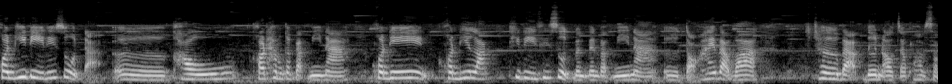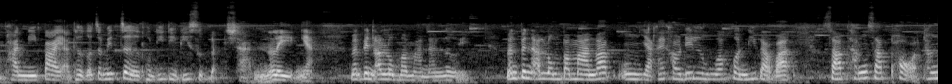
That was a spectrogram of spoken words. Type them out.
คนที่ดีที่สุดอะเออเขาเขาทำกันแบบนี้นะ คนที่คนที่รักที่ดีที่สุดมันเป็นแบบนี้นะ เออต่อให้แบบว่าเธอแบบเดินออกจากความสัมพันธ์นี้ไปอะเธอก็จะไม่เจอคนที่ดีที่สุดแบบฉันอะไรอย่างเงี้ยมันเป็นอารมณ์ประมาณนั้นเลย มันเป็นอารมณ์ประมาณว่าอยากให้เขาได้รู้ว่าคนที่แบบว่าซับทั้งซับพอร์ตทั้ง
